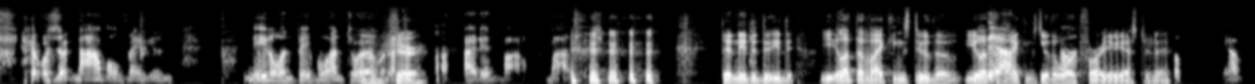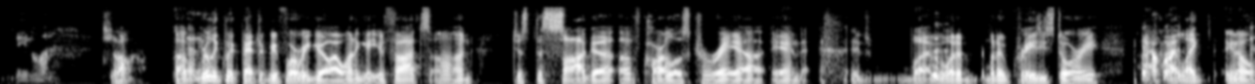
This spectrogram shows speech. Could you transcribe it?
it was a novel thing and needling people on Twitter. Oh, sure. I, I, didn't bother. bother. didn't need to do. You, you, let the Vikings do the. You let yeah. the Vikings do the work for you yesterday. Yep, needling. So, well, uh, anyway. really quick, Patrick. Before we go, I want to get your thoughts on just the saga of Carlos Correa and it, what, I mean, what a what a crazy story. I, I like you know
